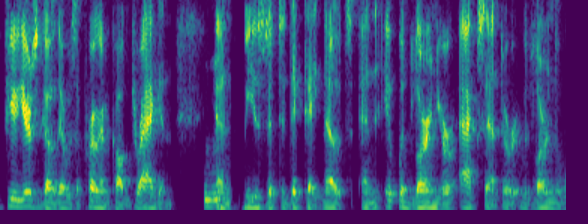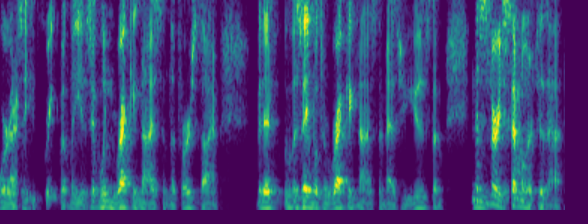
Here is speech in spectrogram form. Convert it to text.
a few years ago, there was a program called Dragon, hmm and we used it to dictate notes, and it would learn your accent or it would learn the words Right. that you frequently use. It wouldn't recognize them the first time, but it, it was able to recognize them as you use them. This is hmm very similar to that.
